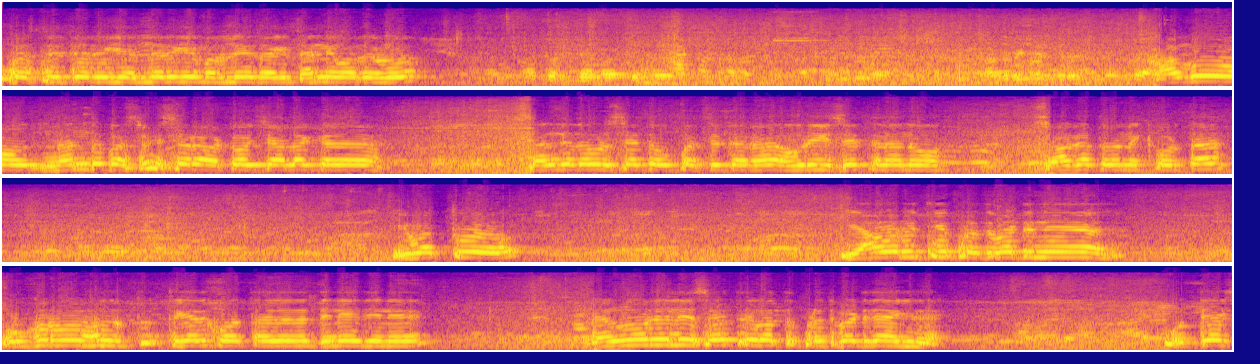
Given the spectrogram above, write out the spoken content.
ಉಪಸ್ಥಿತರಿಗೆ ಎಲ್ಲರಿಗೆ ಮೊದಲನೇದಾಗಿ ಧನ್ಯವಾದಗಳು. ಹಾಗೂ ನಂದ ಬಸವೇಶ್ವರ ಆಟೋ ಚಾಲಕ ಸಂಘದವರು ಸಹಿತ ಉಪಸ್ಥಿತರ, ಅವರಿಗೆ ಸಹಿತ ನಾನು ಸ್ವಾಗತವನ್ನು ಕೊಡ್ತಾ ಇವತ್ತು ಯಾವ ರೀತಿ ಪ್ರತಿಭಟನೆ ಉಗ್ರರು ತೆಗೆದುಕೊಳ್ತಾ ಇದ್ದಾರೆ ದಿನೇ ದಿನೇ? ಬೆಂಗಳೂರಲ್ಲಿ ಸಹಿತ ಇವತ್ತು ಪ್ರತಿಭಟನೆ ಆಗಿದೆ. ಉದ್ದೇಶ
